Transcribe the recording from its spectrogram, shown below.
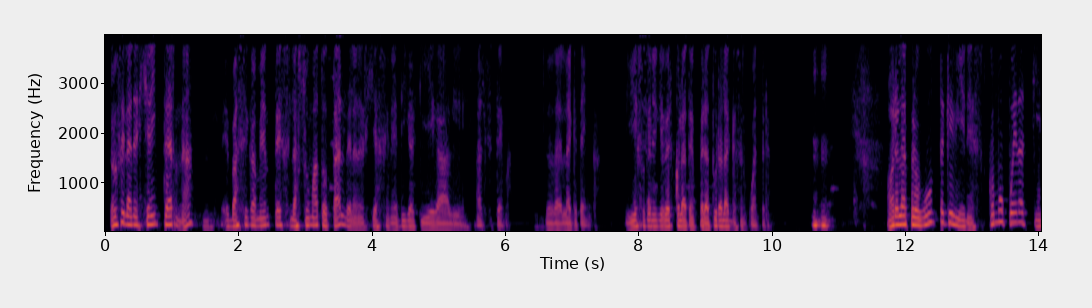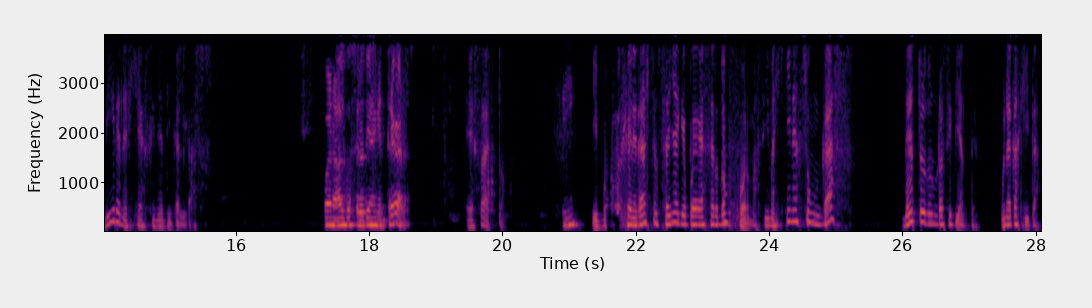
Entonces la energía interna eh, básicamente es la suma total de la energía cinética que llega al, al sistema, la, la que tenga. Y eso Exacto. tiene que ver con la temperatura a la que se encuentre. Ujú. Ahora la pregunta que viene es, ¿cómo puede adquirir energía cinética el gas? Bueno, algo se lo tiene que entregar. Exacto. ¿Sí? Y por lo general se enseña que puede hacer dos formas. Imagínense un gas dentro de un recipiente, una cajita,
